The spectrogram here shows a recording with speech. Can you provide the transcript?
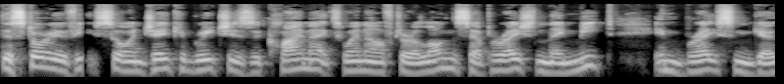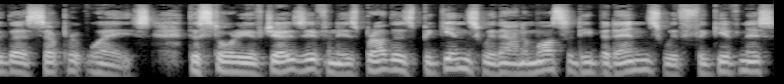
The story of Esau and Jacob reaches a climax when, after a long separation, they meet, embrace, and go their separate ways. The story of Joseph and his brothers begins with animosity but ends with forgiveness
